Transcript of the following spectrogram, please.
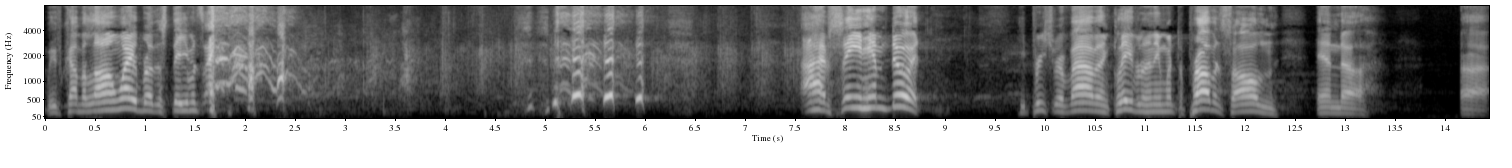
We've come a long way, Brother Stevens. I have seen him do it. He preached revival in Cleveland and he went to Provençal and, and uh, uh,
